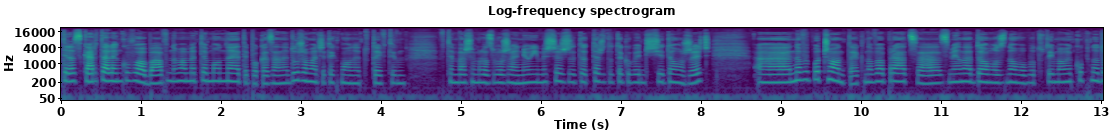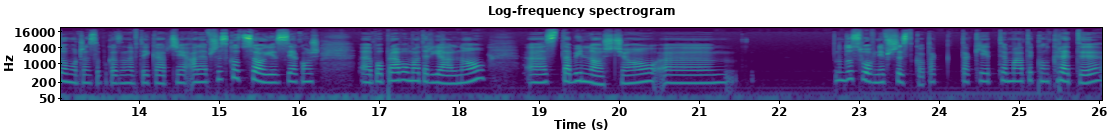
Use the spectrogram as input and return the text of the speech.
Teraz karta lęków obaw, no mamy te monety pokazane, dużo macie tych monet tutaj w tym, w tym waszym rozłożeniu i myślę, że to, też do tego będziecie dążyć. E, nowy początek, nowa praca, zmiana domu znowu, bo tutaj mamy kupno domu często pokazane w tej karcie, ale wszystko co jest z jakąś e, poprawą materialną, e, stabilnością, e, no dosłownie wszystko, tak takie tematy, konkrety,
